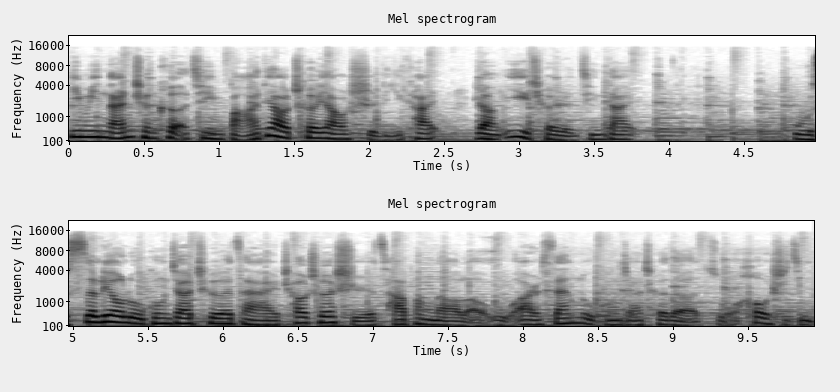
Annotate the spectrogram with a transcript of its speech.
一名男乘客竟拔掉车钥匙离开，让一车人惊呆。五四六路公交车在超车时擦碰到了五二三路公交车的左后视镜，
